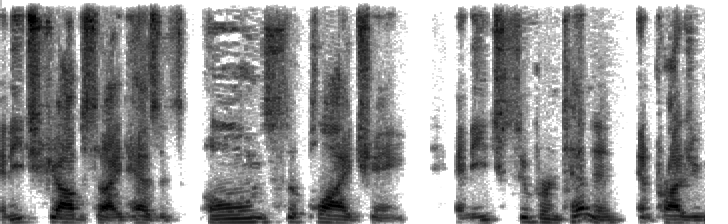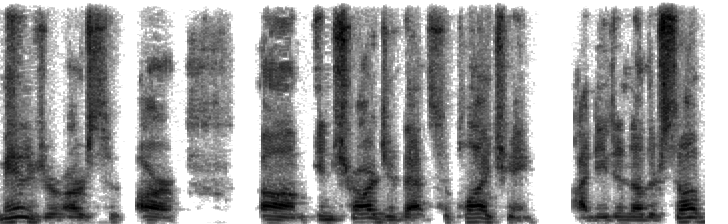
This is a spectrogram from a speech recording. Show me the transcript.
and each job site has its own supply chain, and each superintendent and project manager are are um, in charge of that supply chain. I need another sub.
